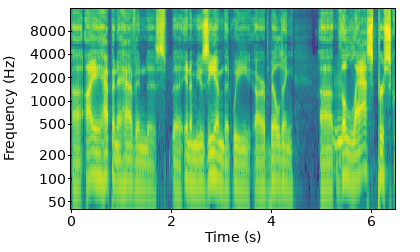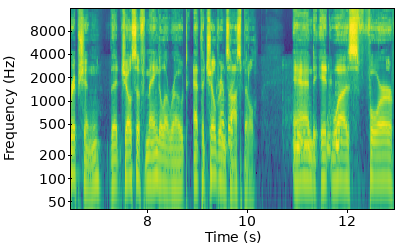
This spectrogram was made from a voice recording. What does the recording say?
Uh, I happen to have in this uh, in a museum that we are building uh, the last prescription that Joseph Mengele wrote at the Children's Hospital, and it was for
